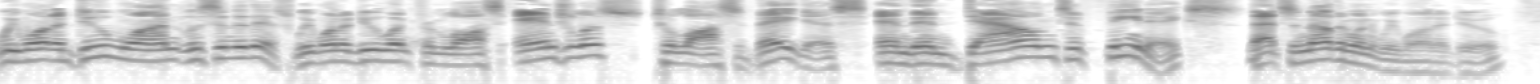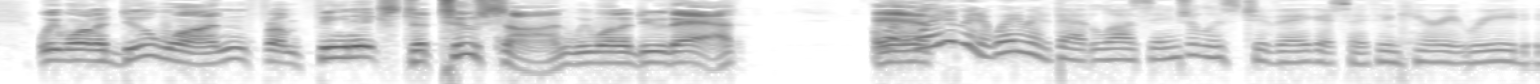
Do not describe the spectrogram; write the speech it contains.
We want to do one. Listen to this. We want to do one from Los Angeles to Las Vegas and then down to Phoenix. That's another one we want to do. We want to do one from Phoenix to Tucson. We want to do that. Wait, wait a minute, wait a minute. That Los Angeles to Vegas, I think Harry Reid,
